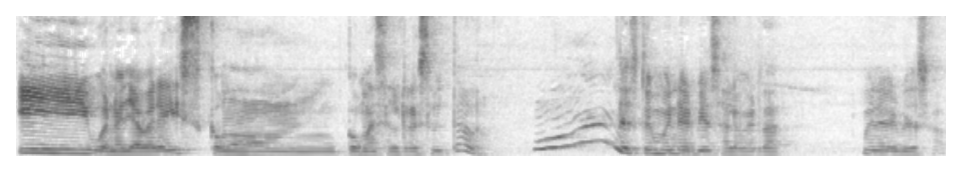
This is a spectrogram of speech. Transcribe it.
y bueno, ya veréis cómo, cómo es el resultado. Mm, Estoy muy nerviosa, la verdad. Muy nerviosa.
